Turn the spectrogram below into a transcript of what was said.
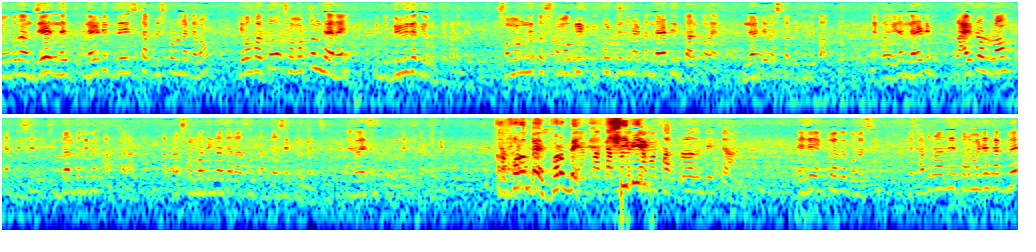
এই উপাদান যে নেগেটিভ যে এস্টাবলিশ করো না কেন কেউ হয়তো সমর্থন দেয় নাই কিন্তু বিরোধিতা কেউ করতে পারে নাই। সমন্বিত সামগ্রিক ইফোর্ট দিয়ে একটা ন্যারেটিভ দাঁড় করায় ন্যারেটিভ এস্টাবলিশ হতে বাধ্য এখন এটা ন্যারেটিভ রাইট অর রং তার সিদ্ধান্ত দিবেন আপনারা। আপনারা সাংবাদিকরা যারা আছেন তারা চেক করবেন অ্যানালাইসিস করবেন যে এটা সত্য কিনা। আচ্ছা, ফরদ ভাই ফরদ ভাই শিবির কেমন ছাত্র রাজনীতি চান? এই যে একটু আগে বলেছি যে ছাত্র রাজনীতি ফরম্যাটে থাকবে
